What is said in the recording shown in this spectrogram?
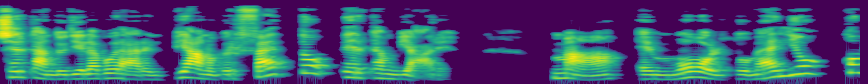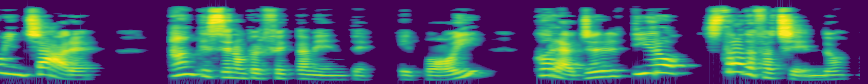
cercando di elaborare il piano perfetto per cambiare, ma è molto meglio cominciare, anche se non perfettamente, e poi correggere il tiro strada facendo.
